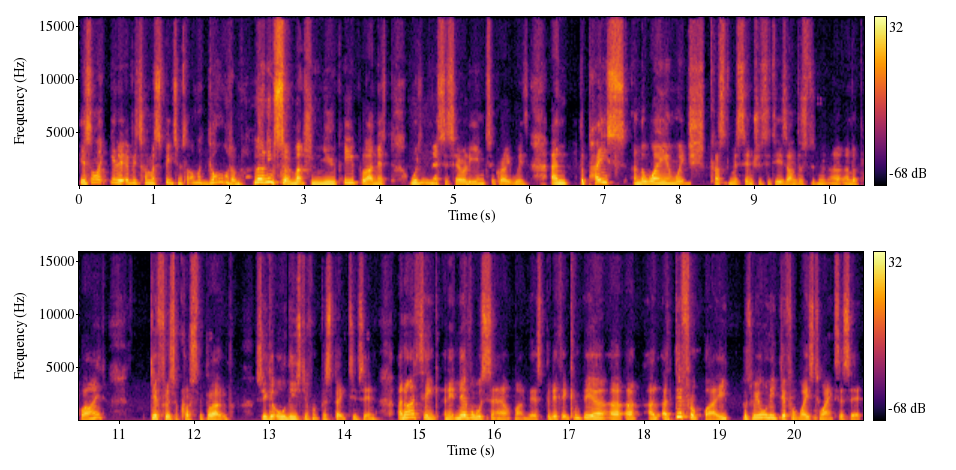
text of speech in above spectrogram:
It's like you know, every time I speak to him, it's like, oh my god, I'm learning so much from new people I ne- wouldn't necessarily integrate with, and the pace and the way in which customer centricity is understood and, uh, and applied differs across the globe. So you get all these different perspectives in. And I think, and it never was set out like this, but if it can be a, a, a, a different way, because we all need different ways to access it,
